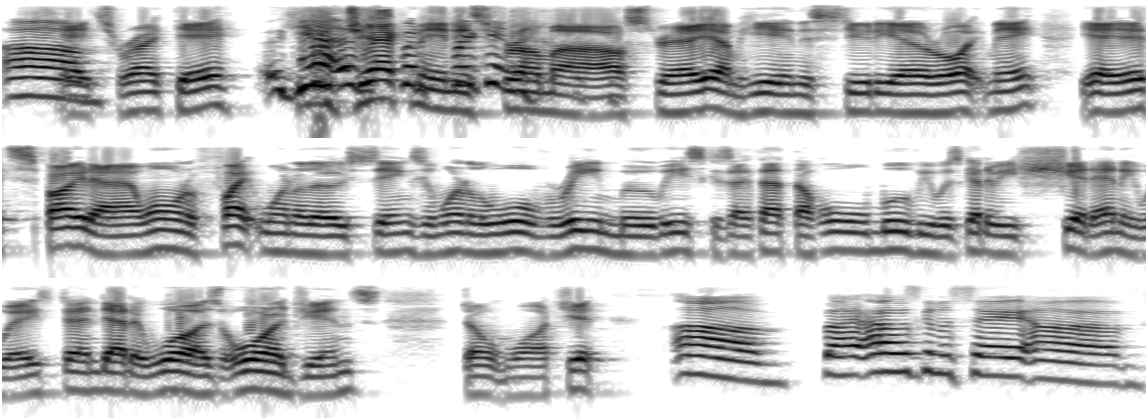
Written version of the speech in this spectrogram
Um, it's right there. yeah, Hugh Jackman is from uh, Australia. I'm here in the studio, right, mate? Yeah, it's Spider. I want to fight one of those things in one of the Wolverine movies because I thought the whole movie was going to be shit anyways. Turned out it was. Origins. Don't watch it. um, but I was gonna say, um,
